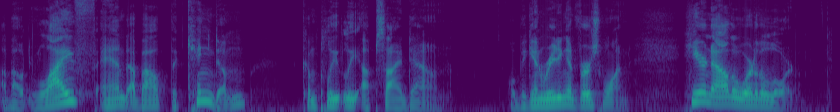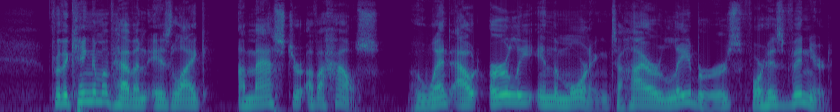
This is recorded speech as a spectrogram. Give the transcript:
about life and about the kingdom completely upside down. We'll begin reading at verse 1. Hear now the word of the Lord. For the kingdom of heaven is like a master of a house who went out early in the morning to hire laborers for his vineyard.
